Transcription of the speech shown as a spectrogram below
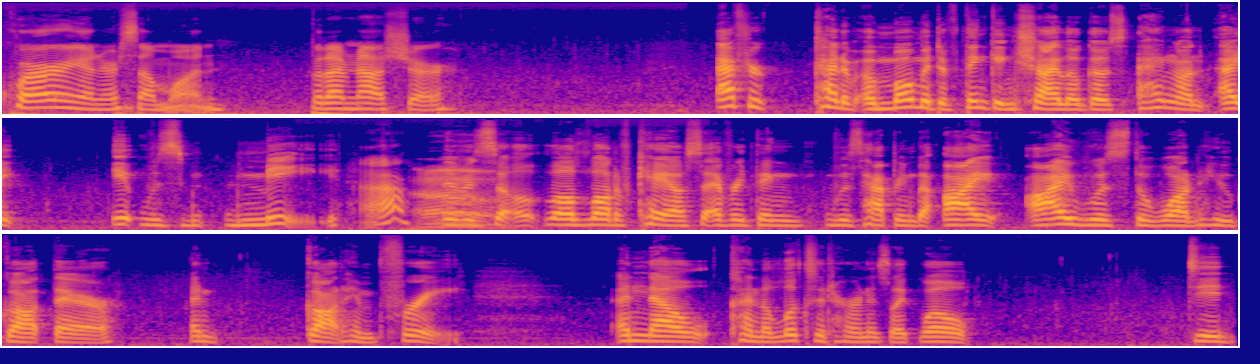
Quarian or someone, but I'm not sure. After kind of a moment of thinking, Shiloh goes, "Hang on, I, it was me. Oh. There was a, a lot of chaos. Everything was happening, but I, I was the one who got there and got him free." And Nell kind of looks at her and is like, "Well, did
